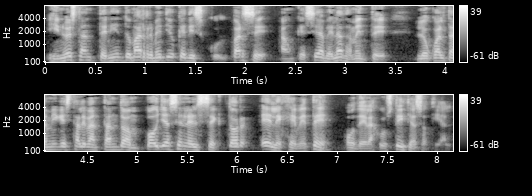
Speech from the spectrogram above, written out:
y no están teniendo más remedio que disculparse, aunque sea veladamente, lo cual también está levantando ampollas en el sector LGBT o de la justicia social.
